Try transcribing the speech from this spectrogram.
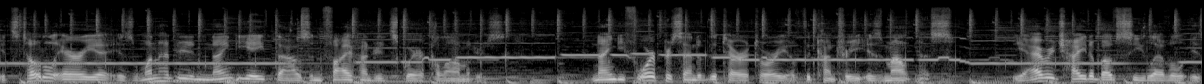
Its total area is 198,500 square kilometers. 94% of the territory of the country is mountainous. The average height above sea level is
